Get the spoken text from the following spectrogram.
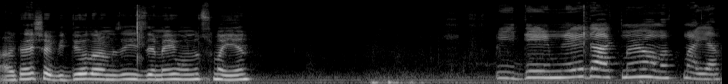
Arkadaşlar videolarımızı izlemeyi unutmayın. Bildirimleri de atmayı unutmayın.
